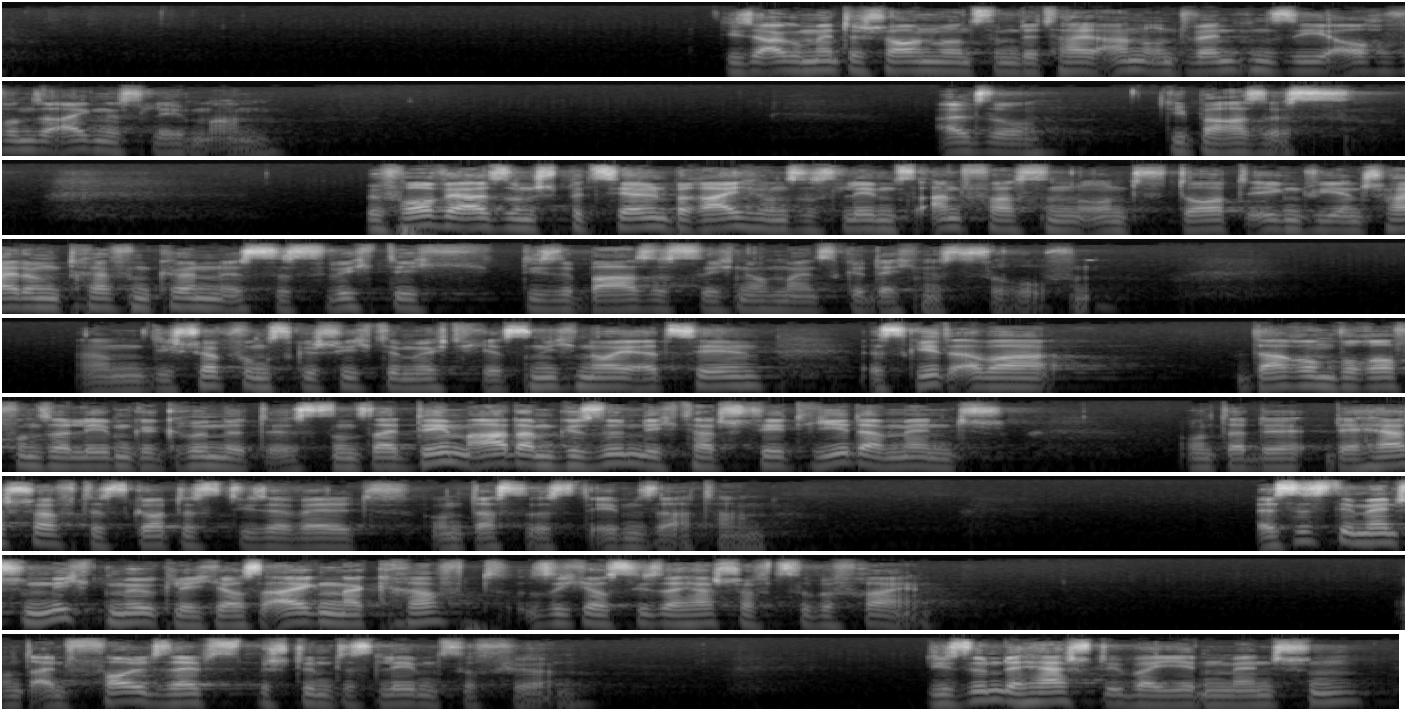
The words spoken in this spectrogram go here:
Diese Argumente schauen wir uns im Detail an und wenden sie auch auf unser eigenes Leben an. Also die Basis. Bevor wir also einen speziellen Bereich unseres Lebens anfassen und dort irgendwie Entscheidungen treffen können, ist es wichtig, diese Basis sich nochmal ins Gedächtnis zu rufen. Ähm, die Schöpfungsgeschichte möchte ich jetzt nicht neu erzählen. Es geht aber darum, worauf unser Leben gegründet ist. Und seitdem Adam gesündigt hat, steht jeder Mensch unter der Herrschaft des Gottes dieser Welt und das ist eben Satan. Es ist den Menschen nicht möglich, aus eigener Kraft sich aus dieser Herrschaft zu befreien und ein voll selbstbestimmtes Leben zu führen. Die Sünde herrscht über jeden Menschen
